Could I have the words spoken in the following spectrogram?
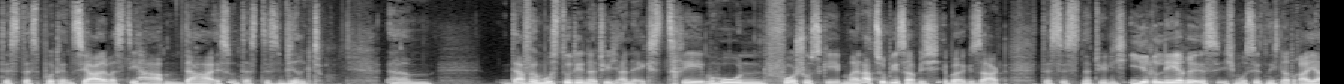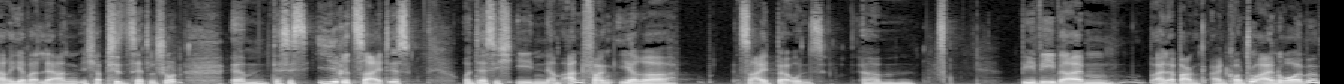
dass das Potenzial, was die haben, da ist und dass das wirkt. Ähm, Dafür musst du dir natürlich einen extrem hohen Vorschuss geben. Mein Azubis habe ich immer gesagt, dass es natürlich ihre Lehre ist. Ich muss jetzt nicht noch drei Jahre hier was lernen. Ich habe diesen Zettel schon. Ähm, dass es ihre Zeit ist und dass ich ihnen am Anfang ihrer Zeit bei uns, ähm, wie, wie beim, bei der Bank, ein Konto einräume.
